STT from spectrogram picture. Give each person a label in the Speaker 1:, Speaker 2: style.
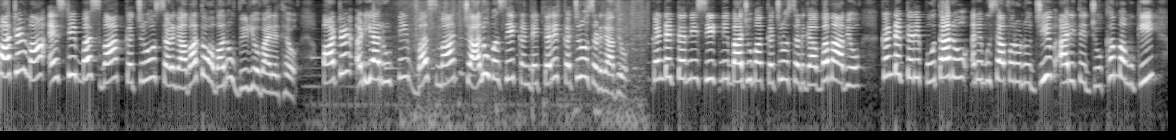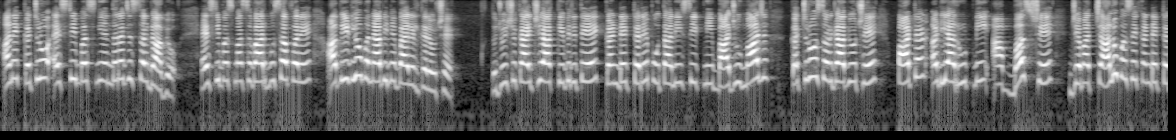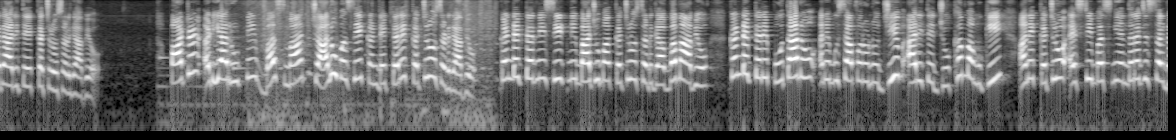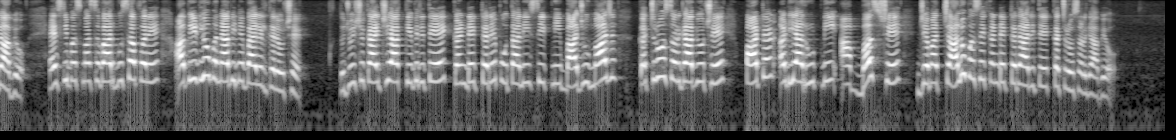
Speaker 1: પાટણમાં એસટી બસમાં કચરો સળગાવાતો હોવાનો વીડિયો વાયરલ થયો. પાટણ અડિયા રૂટની બસમાં ચાલુ બસે કંડક્ટરે કચરો સળગાવ્યો. કંડક્ટરની સીટની બાજુમાં કચરો સળગાવવામાં આવ્યો. કંડક્ટરે પોતાનો અને મુસાફરોનો જીવ આ રીતે જોખમમાં મૂકી અને કચરો એસટી બસની અંદર જ સળગાવ્યો. એસટી બસમાં સવાર મુસાફરે આ વીડિયો બનાવીને વાયરલ કર્યો છે. તો જોઈ શકાય છે આ કેવી રીતે કંડક્ટરે પોતાની સીટની બાજુમાં જ કચરો સળગાવ્યો છે. પાટણ અડિયા રૂટની આ બસ છે, જેમાં ચાલુ બસે કંડક્ટરે આ રીતે કચરો સળગાવ્યો. પાટણ અડિયા રૂટની બસમાં ચાલુ બસે કંડક્ટરે કચરો સળગાવ્યો. કંડક્ટરની સીટની બાજુમાં કચરો સળગાવવામાં આવ્યો. કંડક્ટરે પોતાનો અને મુસાફરોનો જીવ આ રીતે જોખમમાં મૂકી અને કચરો એસટી બસની અંદર જ સળગાવ્યો. એસટી બસમાં સવાર મુસાફરે આ વીડિયો બનાવીને વાયરલ કર્યો છે. તો જોઈ શકાય છે આ કેવી રીતે કંડક્ટરે પોતાની સીટની બાજુમાં જ કચરો સળગાવ્યો છે. પાટણ અડિયા રૂટની આ બસ છે, જેમાં ચાલુ બસે કંડક્ટરે આ રીતે કચરો સળગાવ્યો.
